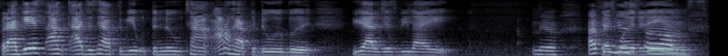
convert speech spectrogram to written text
but I guess I, I just have to get with the new time. I don't have to do it, but you got to just be like, Yeah, I think it's it um, is.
